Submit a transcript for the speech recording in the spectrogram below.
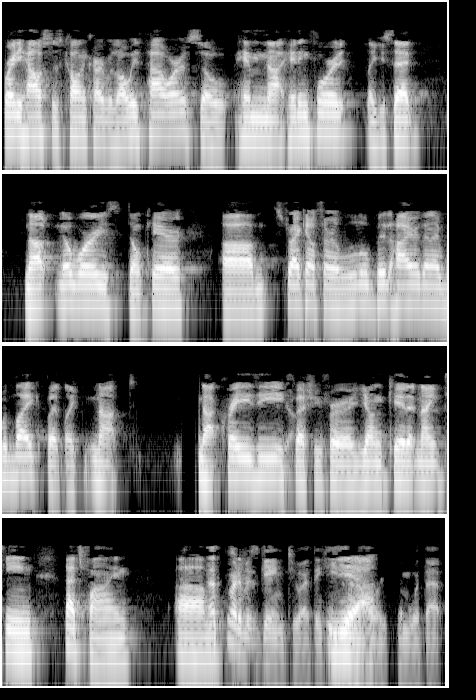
Brady House's calling card was always power, so him not hitting for it, like you said, not no worries, don't care. Um, strikeouts are a little bit higher than I would like, but like not not crazy, Yeah. especially for a young kid at 19. That's fine. Um, That's part of his game too. I think he's Yeah. always come with that.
